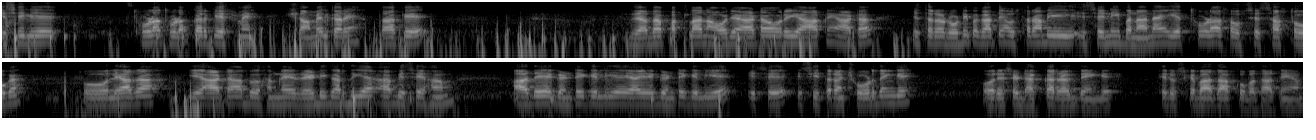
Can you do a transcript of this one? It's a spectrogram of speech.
इसीलिए थोड़ा थोड़ा करके इसमें शामिल करें ताकि ज़्यादा पतला ना हो जाए आटा और ये आपने आटा इस तरह रोटी पकाते हैं, उस तरह भी इसे नहीं बनाना है, ये थोड़ा सा उससे सख्त होगा। तो लिहाजा ये आटा अब हमने रेडी कर दिया अब इसे हम आधे घंटे के लिए या एक घंटे के लिए इसे इसी तरह छोड़ देंगे और इसे ढक कर रख देंगे। फिर उसके बाद आपको बताते हैं हम।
